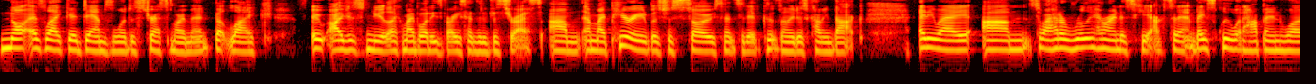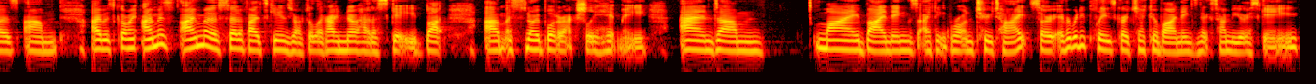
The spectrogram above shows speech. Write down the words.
not as like a damsel in distress moment, but like, it, I just knew like my body's very sensitive to stress. Um, and my period was just so sensitive because it's only just coming back. Anyway, um, so I had a really horrendous ski accident. Basically, what happened was um, I was going, I'm a, I'm a certified ski instructor, like I know how to ski, but um, a snowboarder actually hit me. And, um, my bindings I think were on too tight. So everybody please go check your bindings next time you go skiing.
